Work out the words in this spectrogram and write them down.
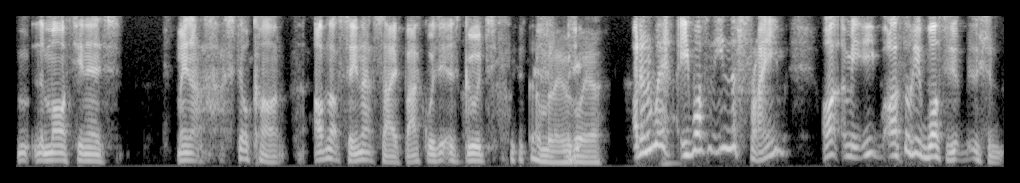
the Martinez. I mean, I, I still can't. I've not seen that save back. Was it as good? Unbelievable, yeah. I don't know where he wasn't in the frame. I, I mean, he, I thought it was. Listen,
